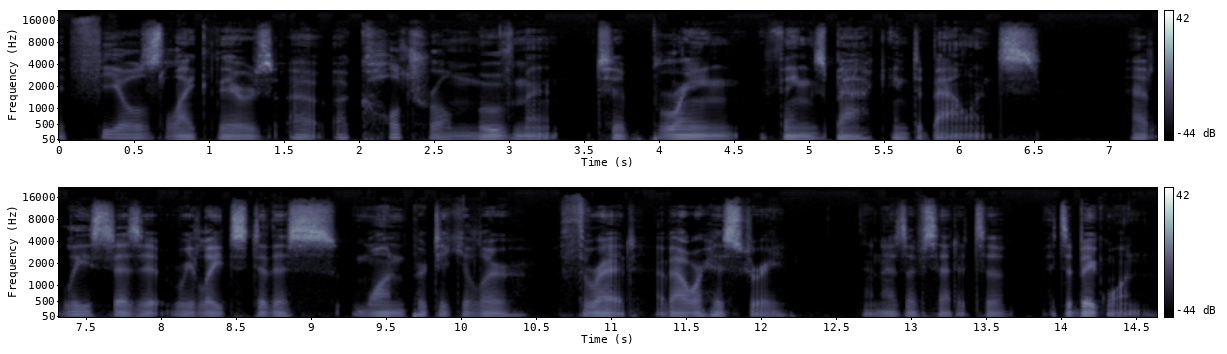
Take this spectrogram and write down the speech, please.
It feels like there's a, a cultural movement to bring things back into balance, at least as it relates to this one particular thread of our history. And as I've said, it's a it's a big one.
